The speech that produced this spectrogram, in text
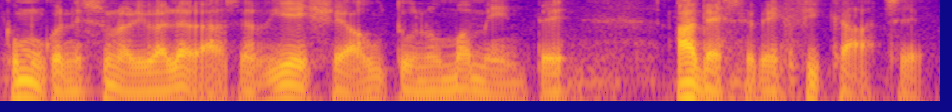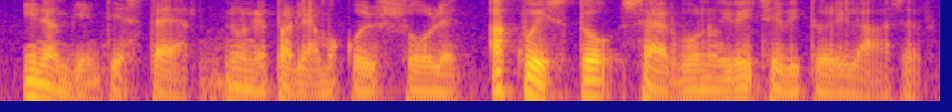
comunque nessuna livella laser riesce autonomamente ad essere efficace in ambienti esterni, non ne parliamo col sole. A questo servono i ricevitori laser.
